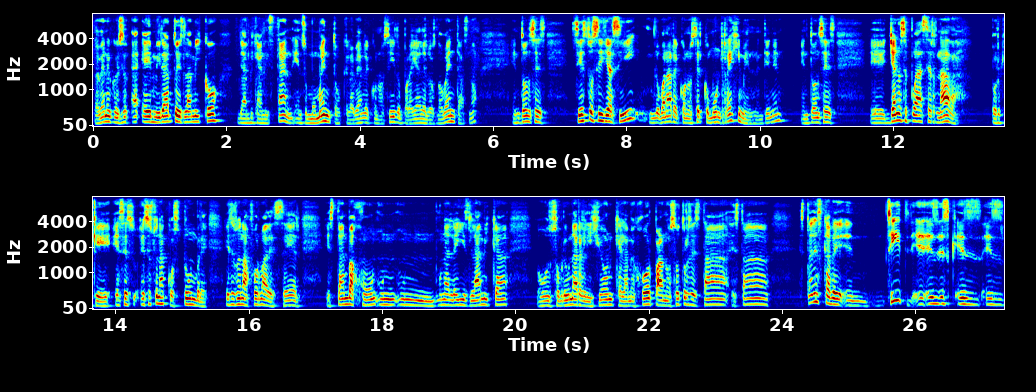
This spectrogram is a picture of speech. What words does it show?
lo habían reconocido eh, Emirato Islámico de Afganistán en su momento, que lo habían reconocido por allá de los noventas, ¿no? Entonces, si esto sigue así, lo van a reconocer como un régimen, ¿me entienden? Entonces, ya no se puede hacer nada porque esa es, es, una costumbre, esa es una forma de ser. Están bajo una ley islámica o sobre una religión que a lo mejor para nosotros está, está, está descabe sí, es, es,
